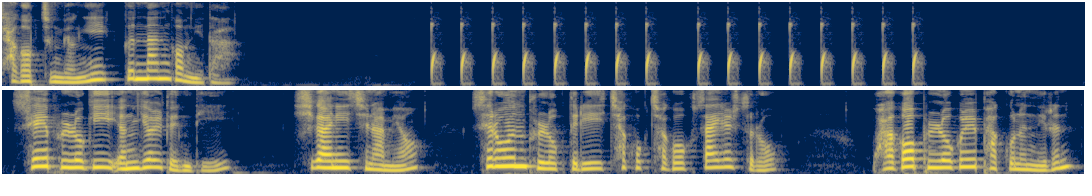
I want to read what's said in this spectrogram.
작업 증명이 끝난 겁니다. 새 블록이 연결된 뒤 시간이 지나며 새로운 블록들이 차곡차곡 쌓일수록 과거 블록을 바꾸는 일은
